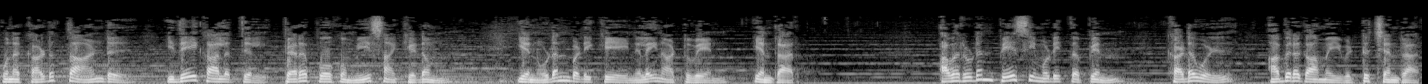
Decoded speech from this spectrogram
உனக்கு அடுத்த ஆண்டு இதே காலத்தில் பெறப்போகும் ஈசாக்கிடம் என் உடன்படிக்கையை நிலைநாட்டுவேன் என்றார். அவருடன் பேசி முடித்த பின் கடவுள் ஆபிரகாமை விட்டுச் சென்றார்.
